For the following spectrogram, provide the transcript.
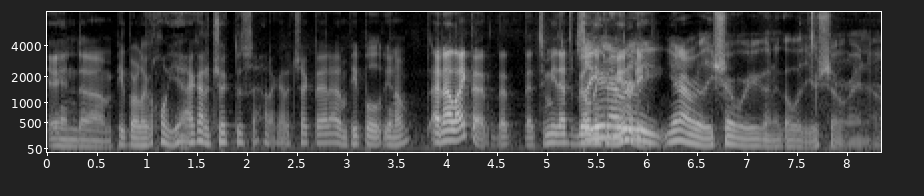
and um, people are like, "Oh yeah, I got to check this out. I got to check that out." And people, you know, and I like that. That, that to me, that's So building you're not community. really you're not really sure where you're gonna go with your show right now.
